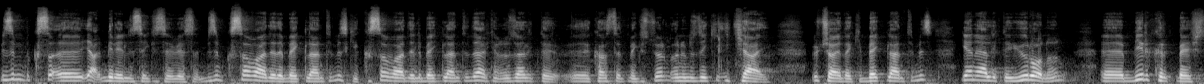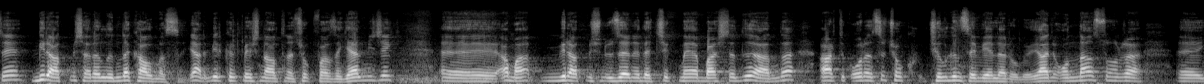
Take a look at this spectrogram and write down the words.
Bizim kısa yani 1.58 seviyesinde. Bizim kısa vadede beklentimiz ki kısa vadeli beklenti derken özellikle kastetmek istiyorum. Önümüzdeki 2 ay, 3 aydaki beklentimiz genellikle Euro'nun e, 1.45'te 1.60 aralığında kalması. Yani 1.45'in altına çok fazla gelmeyecek. E, ama 1.60'ın üzerine de çıkmaya başladığı anda artık orası çok çılgın seviyeler oluyor. Yani ondan sonra e,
